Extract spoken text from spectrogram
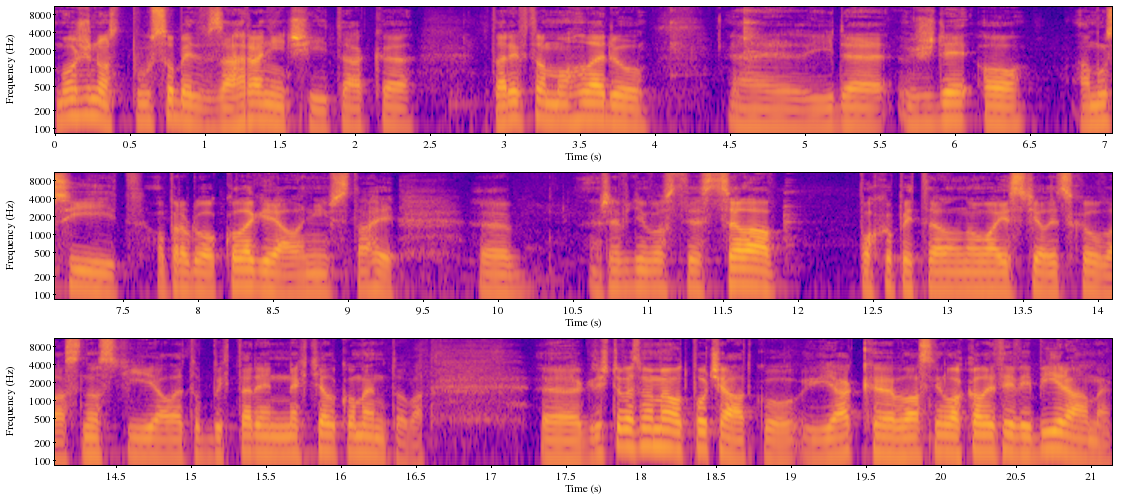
možnost působit v zahraničí, tak eh, tady v tom ohledu jde vždy o, a musí jít opravdu o kolegiální vztahy. Řevnivost je zcela pochopitelnou a jistě lidskou vlastností, ale to bych tady nechtěl komentovat. Když to vezmeme od počátku, jak vlastně lokality vybíráme?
